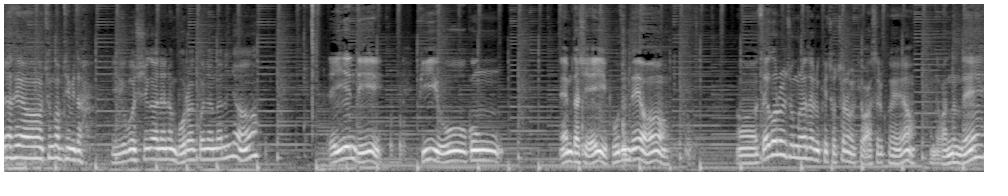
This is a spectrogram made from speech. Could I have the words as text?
안녕하세요. 충감T입니다. 이번 시간에는 뭘 할 거냐면요. AMD B50M-A 보드인데요. 어, 새거를 주문해서 이렇게 저처럼 이렇게 왔을 거예요. 근데 왔는데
